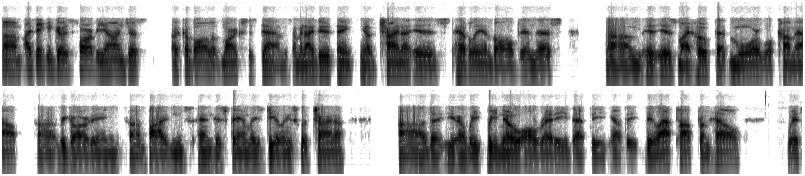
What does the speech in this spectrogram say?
Um, I think it goes far beyond just a cabal of Marxist Dems. I mean, I do think you know China is heavily involved in this. Um, it is my hope that more will come out uh, regarding uh, Biden's and his family's dealings with China. Uh, that you know, we we know already that the you know the the laptop from hell, which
